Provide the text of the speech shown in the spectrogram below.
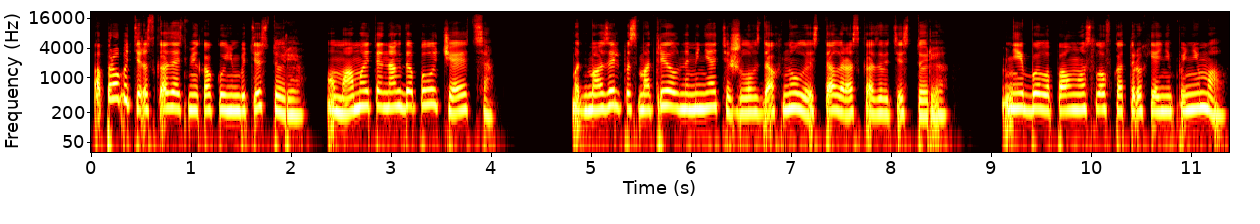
«Попробуйте рассказать мне какую-нибудь историю. У мамы это иногда получается». Мадемуазель посмотрела на меня, тяжело вздохнула и стала рассказывать историю. В ней было полно слов, которых я не понимал.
